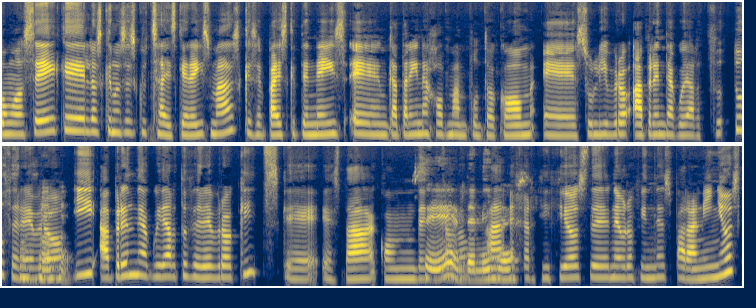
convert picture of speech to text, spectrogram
Como sé que los que nos escucháis queréis más, que sepáis que tenéis en catalinahoffman.com eh, su libro Aprende a cuidar tu, cerebro y Aprende a cuidar tu cerebro Kids, que está con a ejercicios de neurofitness para niños.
